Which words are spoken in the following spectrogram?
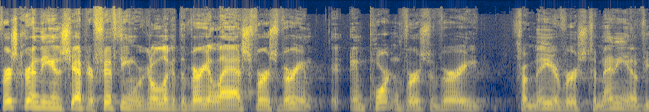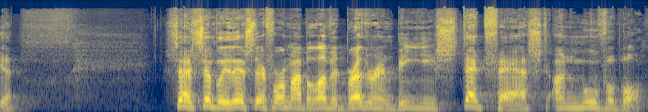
1 Corinthians chapter 15, we're going to look at the very last verse, very important verse, a very familiar verse to many of you. It says simply this Therefore, my beloved brethren, be ye steadfast, unmovable,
